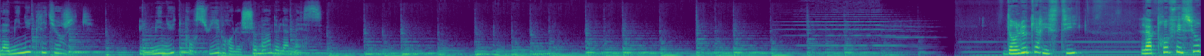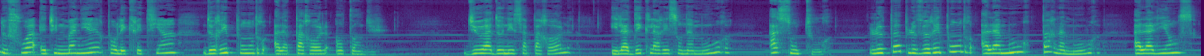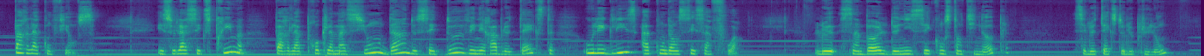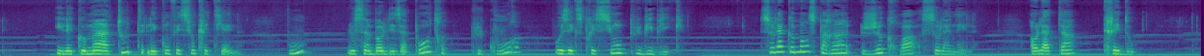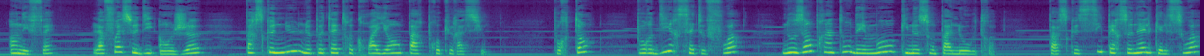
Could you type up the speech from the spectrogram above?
La minute liturgique. Une minute pour suivre le chemin de la messe. Dans l'Eucharistie, la profession de foi est une manière pour les chrétiens de répondre à la parole entendue. Dieu a donné sa parole, il a déclaré son amour, à son tour. Le peuple veut répondre à l'amour par l'amour, à l'alliance par la confiance. Et cela s'exprime par la proclamation d'un de ces deux vénérables textes où l'Église a condensé sa foi. Le symbole de Nicée-Constantinople, c'est le texte le plus long. Il est commun à toutes les confessions chrétiennes. Ou le symbole des apôtres, plus court, aux expressions plus bibliques. Cela commence par un je crois solennel. En latin, credo. En effet, la foi se dit en je parce que nul ne peut être croyant par procuration. Pourtant, pour dire cette foi, nous empruntons des mots qui ne sont pas nôtres, parce que si personnelle qu'elle soit,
